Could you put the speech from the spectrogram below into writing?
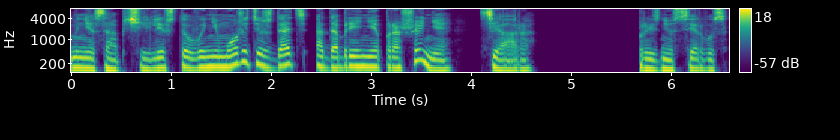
«Мне сообщили, что вы не можете ждать одобрения прошения, Сиара», произнес Сервус.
